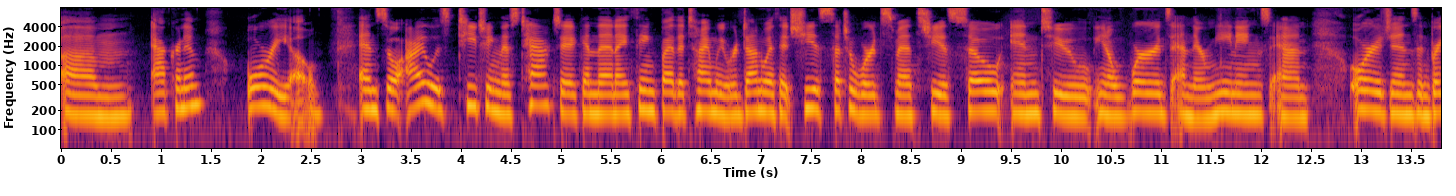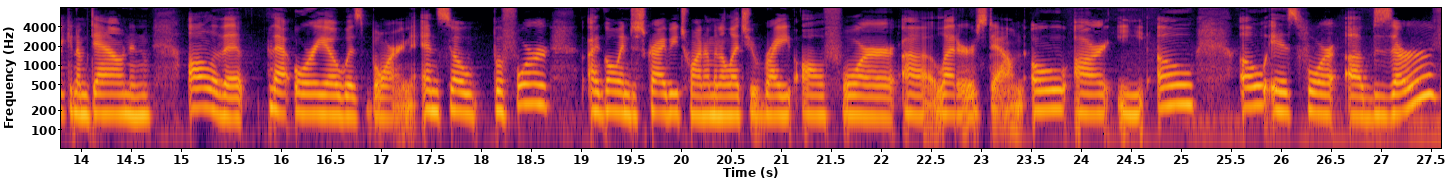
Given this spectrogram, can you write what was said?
um, acronym Oreo. And so I was teaching this tactic. And then I think by the time we were done with it, she is such a wordsmith. She is so into, you know, words and their meanings and origins and breaking them down and all of it that Oreo was born. And so before I go and describe each one, I'm going to let you write all four uh, letters down O R E O. O is for observe.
